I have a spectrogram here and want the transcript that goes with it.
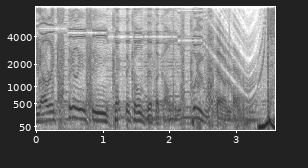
We are experiencing technical difficulties. Please stand by.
